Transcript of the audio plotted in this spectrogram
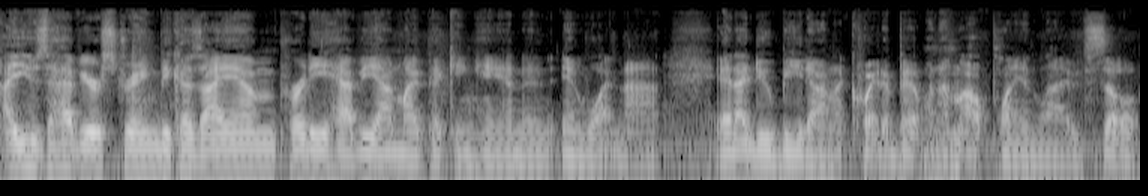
I use a heavier string because I am pretty heavy on my picking hand and, and whatnot. And I do beat on it quite a bit when I'm out playing live. So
